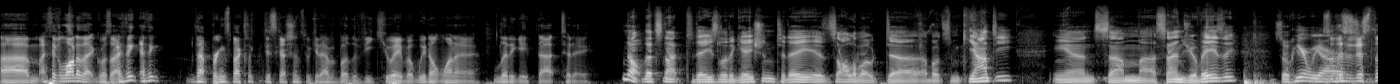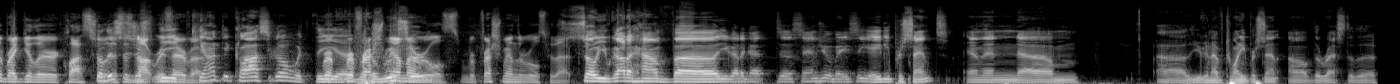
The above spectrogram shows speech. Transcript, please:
Um, I think a lot of that goes. I think I think that brings back like discussions we could have about the VQA, but we don't want to litigate that today. no? That's not today's litigation. Today is all about uh, about some Chianti and some uh, Sangiovese. So here we are. So this is just the regular class. So this, is, not Reserva. the Chianti Classico with the Re- uh, with the refresh me on my rules. Refresh me on the rules for that. So you've got to have uh, you got to get uh, Sangiovese eighty percent, and then um, uh, you can have twenty percent of the rest of the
